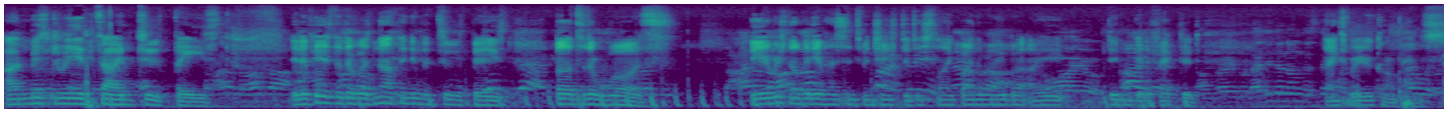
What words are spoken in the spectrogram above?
on Mystery Inside Toothpaste. It appears that there was nothing in the toothpaste, but there was. The original video has since been changed to dislike by the way, but I didn't get affected. Thanks for your comments.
